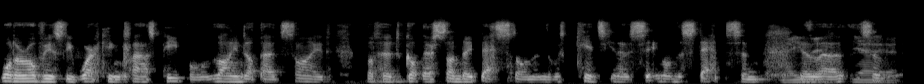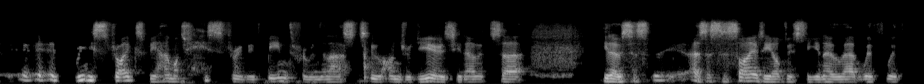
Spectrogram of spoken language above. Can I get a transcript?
what are obviously working class people lined up outside, but had got their Sunday best on, and there was kids you know sitting on the steps, and Amazing. you know, uh, yeah, so yeah. It, it, really strikes me how much history we've been through in the last two hundred years. You know, it's uh, you know, as a society, obviously, you know, uh, with with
